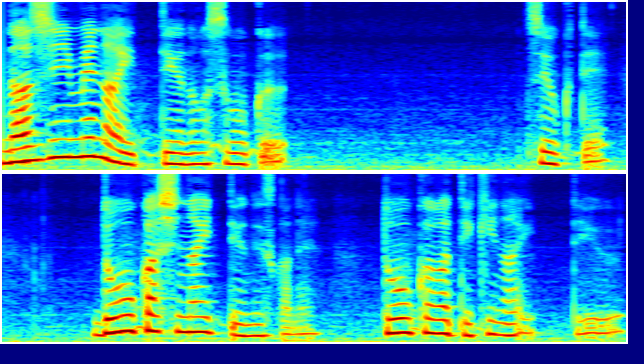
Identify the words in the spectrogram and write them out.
馴染めないっていうのがすごく強くて同化しないっていうんですかね同化ができないっていう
